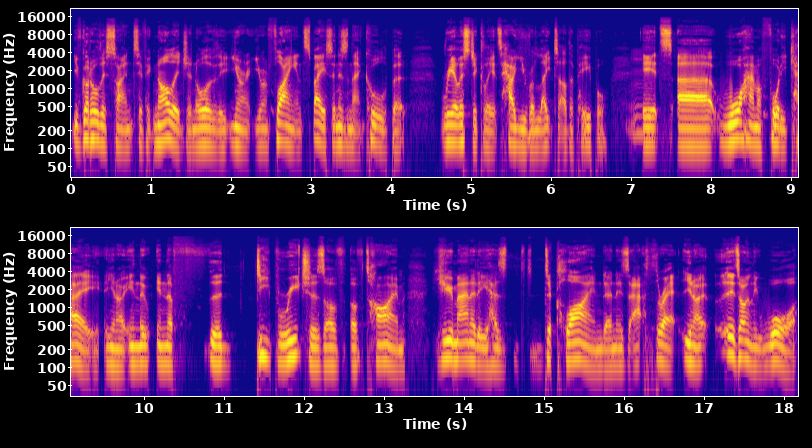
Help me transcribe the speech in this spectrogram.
You've got all this scientific knowledge and all of the you're you're flying in space, and isn't that cool? But realistically, it's how you relate to other people. It's uh, Warhammer 40k. You know, in the in the the deep reaches of of time, humanity has declined and is at threat. You know, it's only war.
